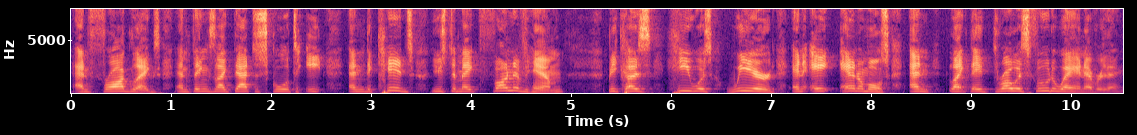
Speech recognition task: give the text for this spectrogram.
and frog legs and things like that to school to eat. And the kids used to make fun of him because he was weird and ate animals and like they'd throw his food away and everything.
